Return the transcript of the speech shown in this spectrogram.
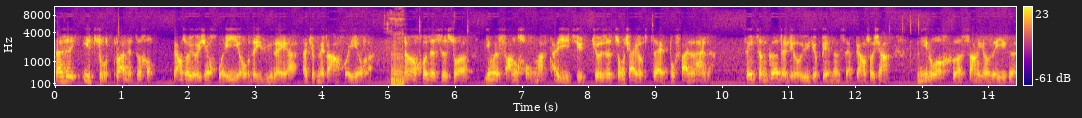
但是，一阻断了之后，比方说有一些回游的鱼类啊，它就没办法回游了。嗯。那么，或者是说，因为防洪嘛，它已经就是中下游再不泛滥了，所以整个的流域就变成是，比方说像尼罗河上游的一个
